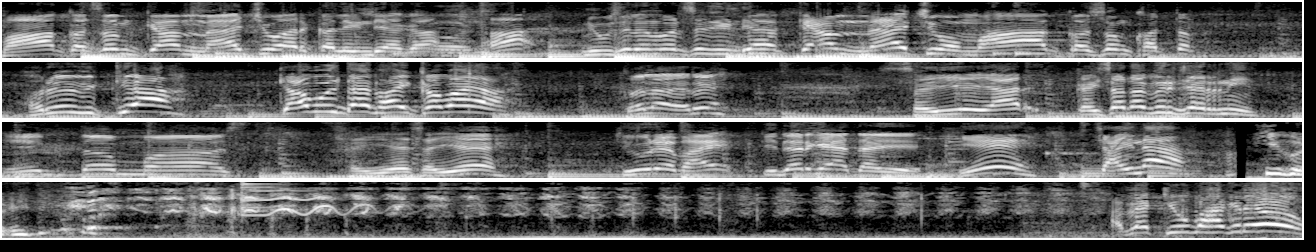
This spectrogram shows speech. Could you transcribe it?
माँ कसम क्या मैच हुआ कल इंडिया का? हाँ न्यूजीलैंड वर्सेस इंडिया का क्या मैच हुआ? माँ कसम खत्म। अरे विक्या क्या बोलता है भाई? कब आया? कल आए रे। सही है यार। कैसा था फिर जर्नी एकदम मस्त। सही है सही है। क्यों रे भाई? किधर गया था ये? ये चाइना। अबे क्यों भाग रहे हो?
